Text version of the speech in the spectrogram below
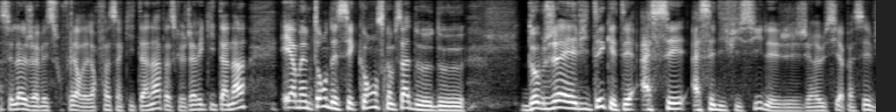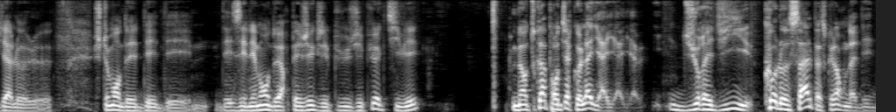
C'est là que j'avais souffert d'ailleurs face à Kitana parce que j'avais Kitana et en même temps des séquences comme ça de, de d'objets à éviter qui étaient assez assez difficiles et j'ai réussi à passer via le, justement des, des, des, éléments de RPG que j'ai pu j'ai pu activer. Mais en tout cas, pour dire que là, il y a, une durée de vie colossale, parce que là, on a des,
